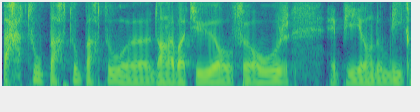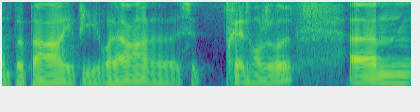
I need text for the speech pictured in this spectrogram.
partout, partout, partout, euh, dans la voiture, au feu rouge, et puis on oublie qu'on peut pas, et puis voilà, euh, c'est très dangereux. Euh,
